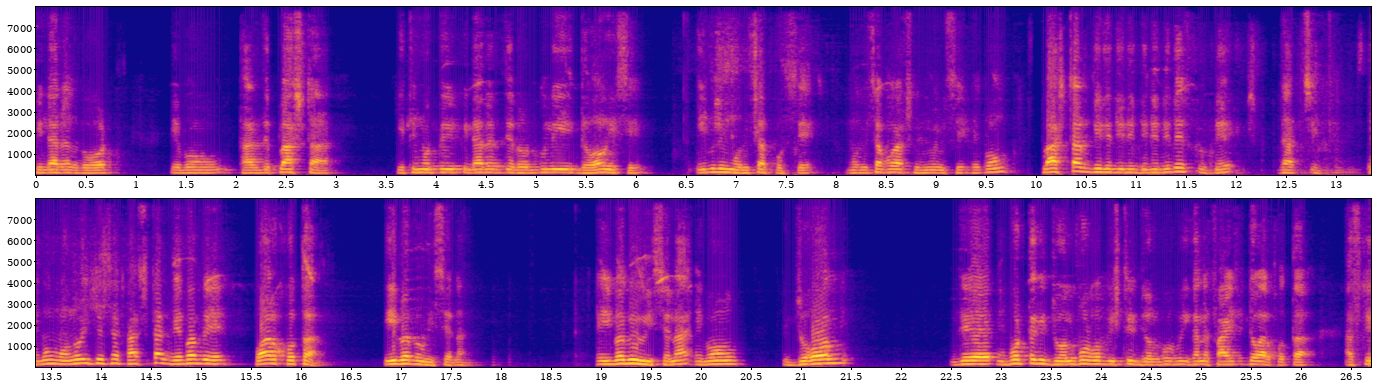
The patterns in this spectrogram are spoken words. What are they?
পিলারের রড, এবং তার যে প্লাস্টার ইতিমধ্যে পিলারের যে রডগুলি দেওয়া হয়েছে এগুলি মরিচা পড়ছে। মরিচা পড়া শুরু হয়েছে এবং প্লাস্টার ধীরে ধীরে ধীরে ধীরে উঠে যাচ্ছে। এবং মনে হইতেছে কাজটা যেভাবে হওয়ার কথা, এইভাবে হইছে না। এইভাবে হইছে না এবং জল যে উপর থেকে জল পড়ব, বৃষ্টির জল পড়ব, এখানে পাইপ দেওয়ার কথা। আজকে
